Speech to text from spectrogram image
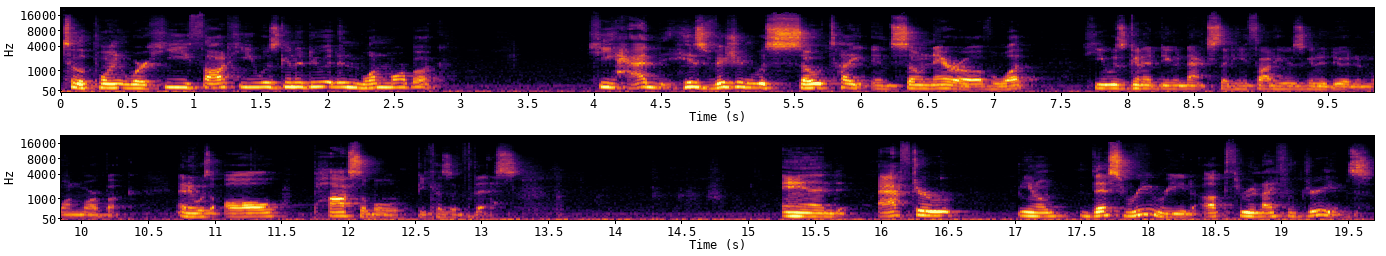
to the point where he thought he was going to do it in one more book. He had his vision was so tight and so narrow of what he was going to do next that he thought he was going to do it in one more book. And it was all possible because of this. And after, you know, this reread up through Knife of Dreams,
